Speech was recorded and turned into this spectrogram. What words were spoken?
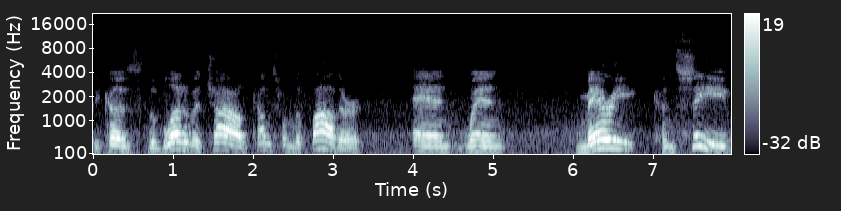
because the blood of a child comes from the Father. And when Mary conceived,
